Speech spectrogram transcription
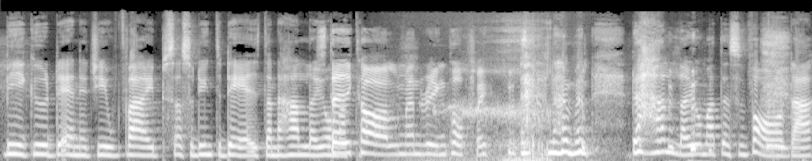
be good energy vibes, alltså det är inte det utan det handlar ju om Stay att calm and drink coffee. Nej men det handlar ju om att ens vardag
